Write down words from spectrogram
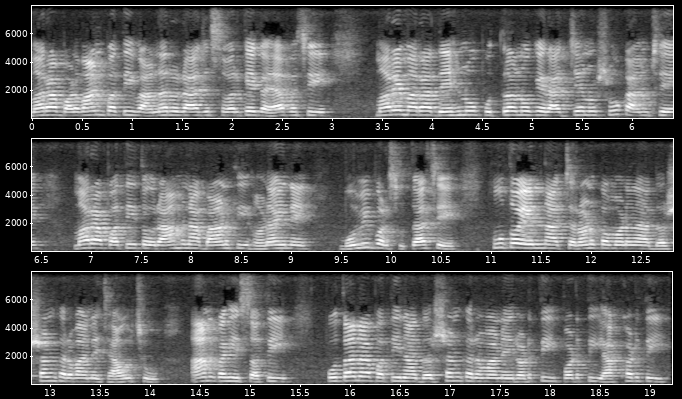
મારા બળવાન પતિ વાનર રાજ સ્વર્ગે ગયા પછી મારે મારા દેહનું, પુત્રનું કે રાજ્યનું શું કામ છે? મારા પતિ તો રામના બાણથી હણાઈને ભૂમિ પર સૂતા છે. હું તો એમના ચરણ કમળના દર્શન કરવાને જાઉં છું. આમ કહી સતી પોતાના પતિના દર્શન કરવાને રડતી, પડતી, આખડતી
